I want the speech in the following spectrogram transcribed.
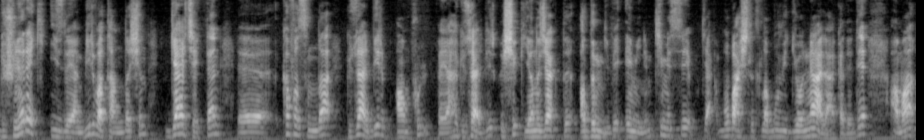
düşünerek izleyen bir vatandaşın gerçekten e, kafasında güzel bir ampul veya güzel bir ışık yanacaktı. Adım gibi eminim. Kimisi ya bu başlıkla bu video ne alaka dedi ama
